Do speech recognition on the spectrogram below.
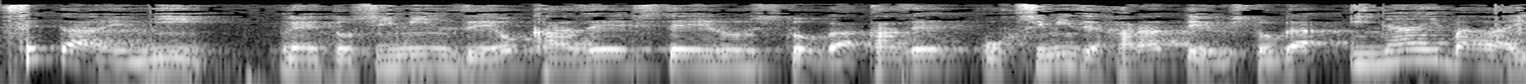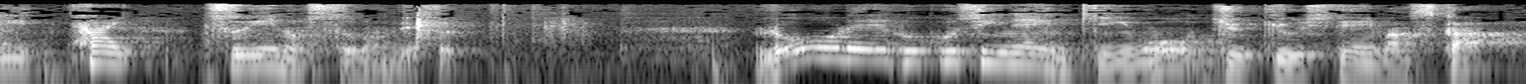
世帯に、えっ、と、市民税を課税している人が、課税を、市民税払っている人がいない場合、はい。次の質問です。老齢福祉年金を受給していますか？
